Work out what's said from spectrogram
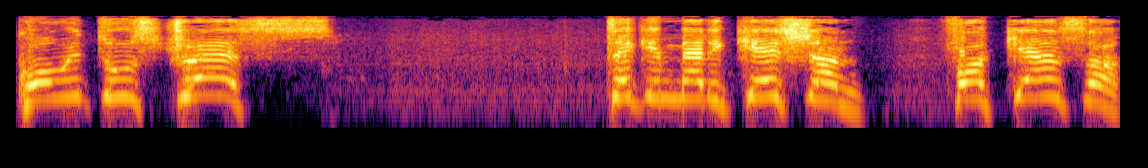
going through stress taking medication for cancer,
